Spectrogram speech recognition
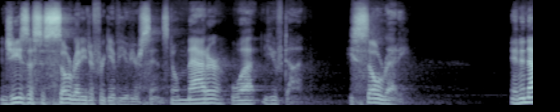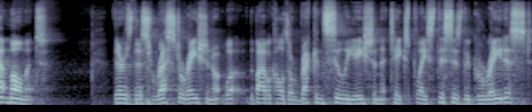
And Jesus is so ready to forgive you of your sins, no matter what you've done. He's so ready. And in that moment, there's this restoration, what the Bible calls a reconciliation that takes place. This is the greatest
